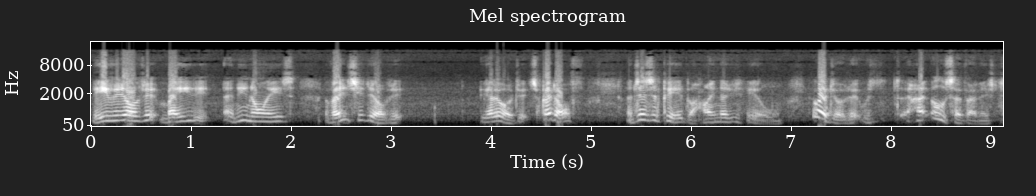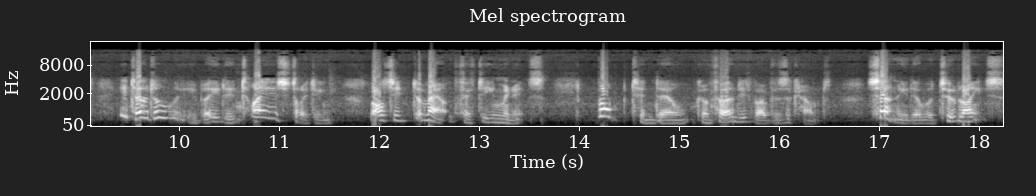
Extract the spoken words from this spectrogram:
Leaving the object made any noise. Eventually the object, the yellow object sped off and disappeared behind a hill. The red object was also vanished. In total, he played the entire sighting lasted about fifteen minutes. Bob Tyndall confirmed his brother's account. Certainly there were two lights.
